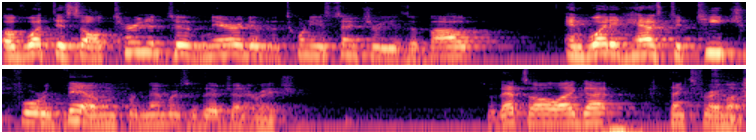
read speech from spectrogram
of what this alternative narrative of the 20th century is about and what it has to teach for them, for members of their generation. So that's all I got. Thanks very much.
